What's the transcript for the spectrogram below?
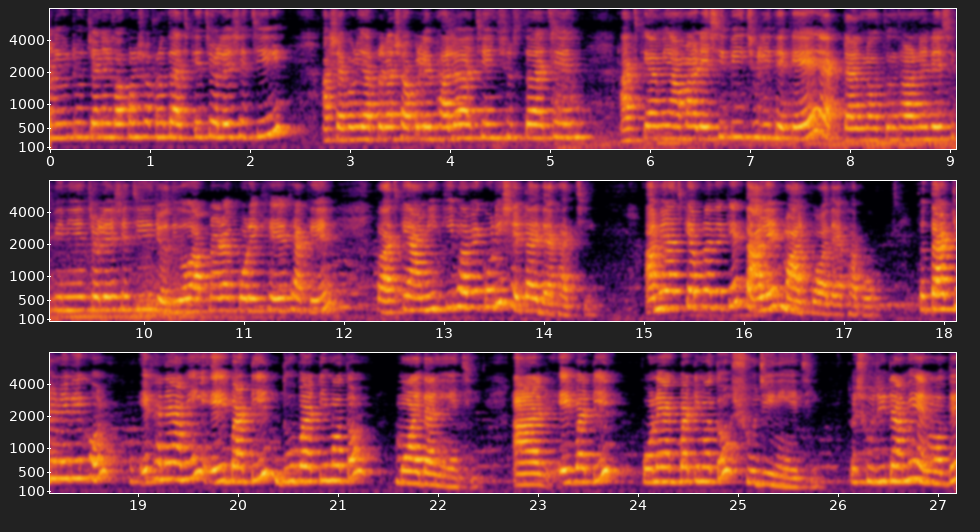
আমার ইউটিউব চ্যানেল কখনো স্বপ্নতে আজকে চলে এসেছি। আশা করি আপনারা সকলে ভালো আছেন, সুস্থ আছেন। আজকে আমি আমার রেসিপি ঝুলি থেকে একটা নতুন ধরনের রেসিপি নিয়ে চলে এসেছি, যদিও আপনারা করে খেয়ে থাকেন। তো আজকে আমি কীভাবে করি সেটাই দেখাচ্ছি। আমি আজকে আপনাদেরকে তালের মালপোয়া দেখাবো। তো তার জন্য দেখুন, এখানে আমি এই বাটির দু বাটি মতো ময়দা নিয়েছি আর এই বাটির পনে এক বাটি মতো সুজি নিয়েছি। তো সুজিটা আমি এর মধ্যে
